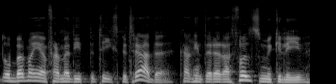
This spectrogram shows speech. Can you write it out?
då bör man jämföra med ditt butiksbiträde. Kanske inte räddar fullt så mycket liv.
